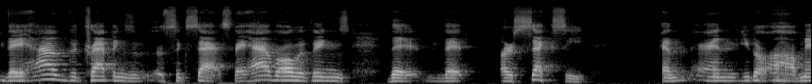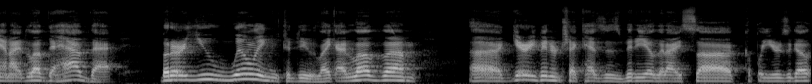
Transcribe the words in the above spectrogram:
they have the trappings of success, they have all the things that that are sexy, and and you go, oh man, I'd love to have that. But are you willing to do? Like I love um uh, Gary Vaynerchuk has this video that I saw a couple years ago,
